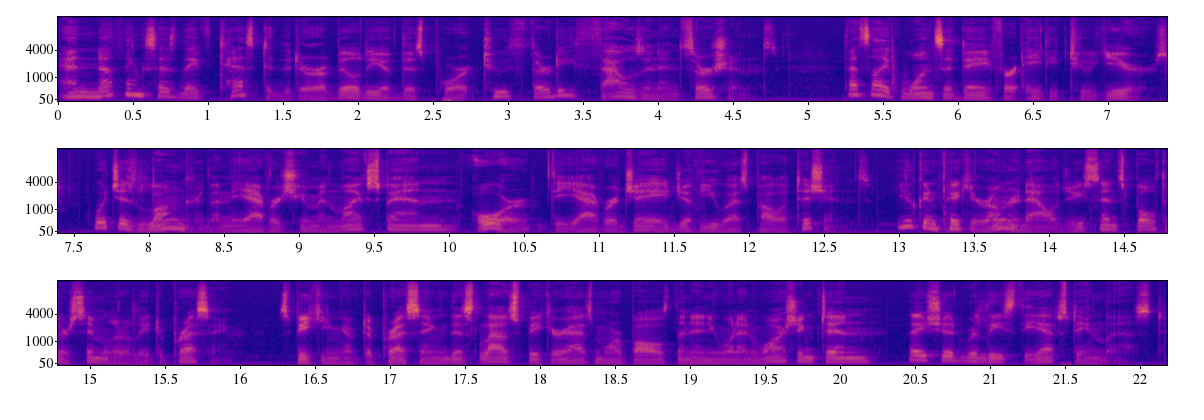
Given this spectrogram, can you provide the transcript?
and nothing says they've tested the durability of this port to 30,000 insertions. That's like once a day for 82 years, which is longer than the average human lifespan or the average age of US politicians. You can pick your own analogy since both are similarly depressing. Speaking of depressing, this loudspeaker has more balls than anyone in Washington. They should release the Epstein list.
